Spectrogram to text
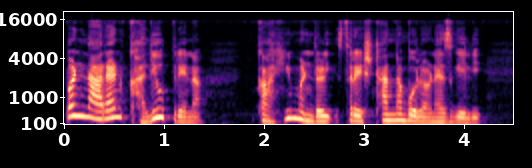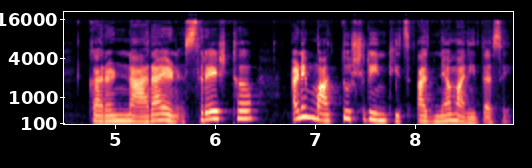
पण नारायण खाली उतरेना. काही मंडळी श्रेष्ठांना बोलवण्यास गेली. कारण नारायण श्रेष्ठ आणि मातुश्रींचीच आज्ञा मानित असे.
